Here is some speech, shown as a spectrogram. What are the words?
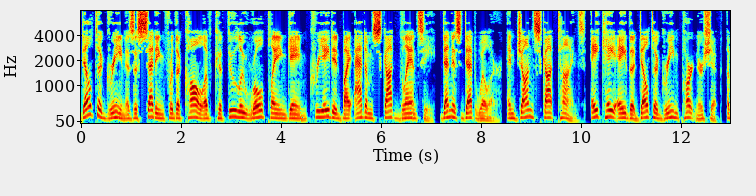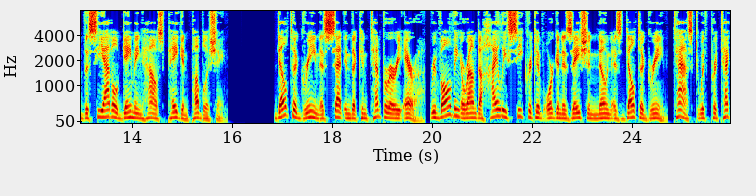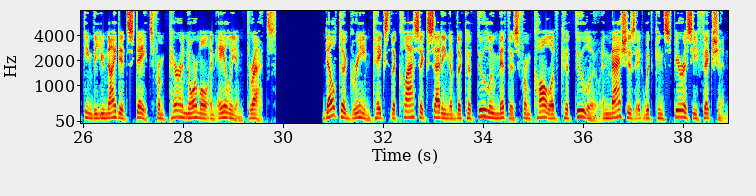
Delta Green is a setting for the Call of Cthulhu role-playing game created by Adam Scott Glancy, Dennis Detwiller, and John Scott Tynes, aka the Delta Green Partnership, of the Seattle gaming house Pagan Publishing. Delta Green is set in the contemporary era, revolving around a highly secretive organization known as Delta Green, tasked with protecting the United States from paranormal and alien threats. Delta Green takes the classic setting of the Cthulhu mythos from Call of Cthulhu and mashes it with conspiracy fiction.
